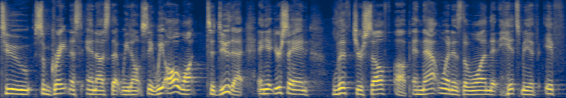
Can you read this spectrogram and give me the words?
to some greatness in us that we don't see. We all want to do that. And yet you're saying lift yourself up. And that one is the one that hits me if if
